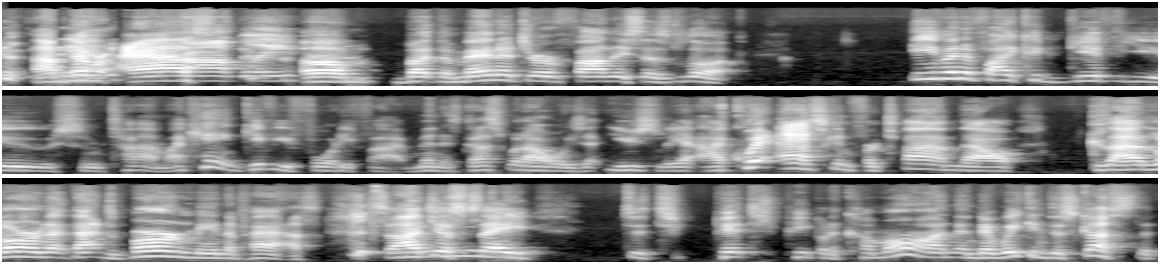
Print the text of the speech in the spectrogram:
I've Yeah, never asked. Probably. Um, but the manager finally says, "Look, even if I could give you some time, I can't give you 45 minutes. That's what I always usually I quit asking for time now because I learned that that's burned me in the past. So I just say to, to pitch people to come on, and then we can discuss the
